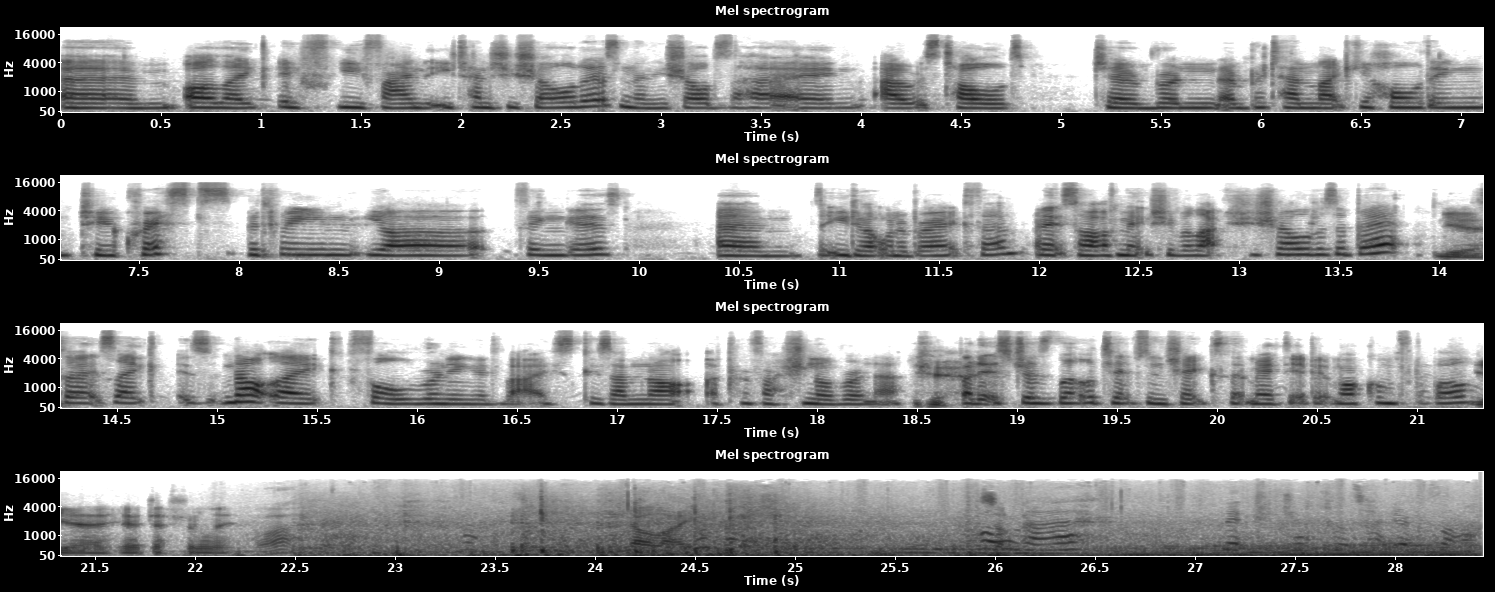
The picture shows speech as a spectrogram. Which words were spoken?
um, or like if you find that you tense your shoulders and then your shoulders are hurting, I was told to run and pretend like you're holding two crisps between your fingers, um, that you don't want to break them, and it sort of makes you relax your shoulders a bit. yeah. So it's like it's not like full running advice because I'm not a professional runner, Yeah. but it's just little tips and tricks that make it a bit more comfortable. Yeah, yeah, definitely. What? No, like, Hold there. Literally check will take your floor.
